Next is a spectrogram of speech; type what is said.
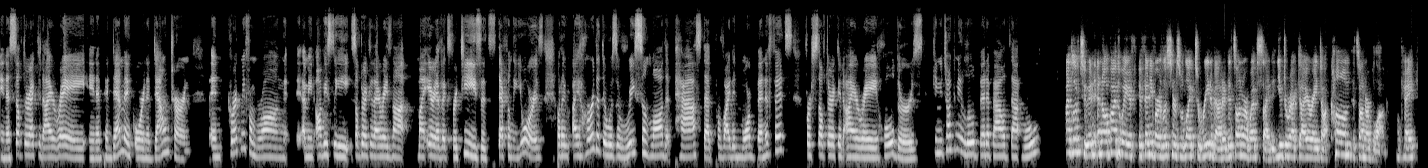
in a self directed IRA in a pandemic or in a downturn. And correct me if I'm wrong. I mean, obviously, self directed IRA is not my area of expertise. It's definitely yours. But I, I, heard that there was a recent law that passed that provided more benefits for self directed IRA holders. Can you talk to me a little bit about that rule? I'd love to. And, and oh, by the way, if, if any of our listeners would like to read about it, it's on our website at udirectira.com. It's on our blog. Okay.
